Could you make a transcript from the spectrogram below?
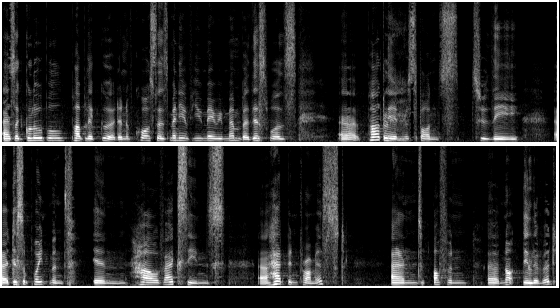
as a global public good. And of course, as many of you may remember, this was uh, partly in response to the uh, disappointment in how vaccines uh, had been promised and often uh, not delivered.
